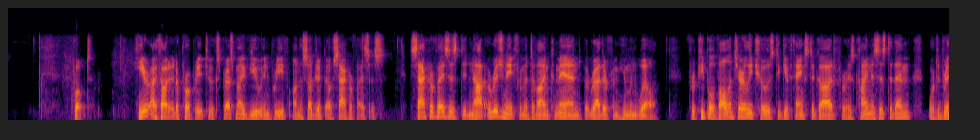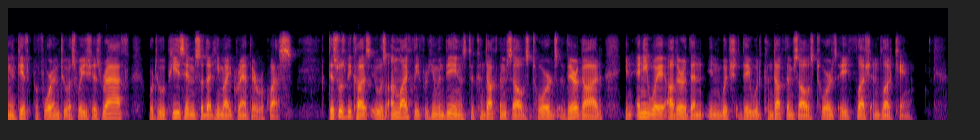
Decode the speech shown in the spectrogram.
Quote, Here I thought it appropriate to express my view in brief on the subject of sacrifices. Sacrifices did not originate from a divine command, but rather from human will for people voluntarily chose to give thanks to God for his kindnesses to them, or to bring a gift before him to assuage his wrath, or to appease him so that he might grant their requests. This was because it was unlikely for human beings to conduct themselves towards their God in any way other than in which they would conduct themselves towards a flesh and blood king.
